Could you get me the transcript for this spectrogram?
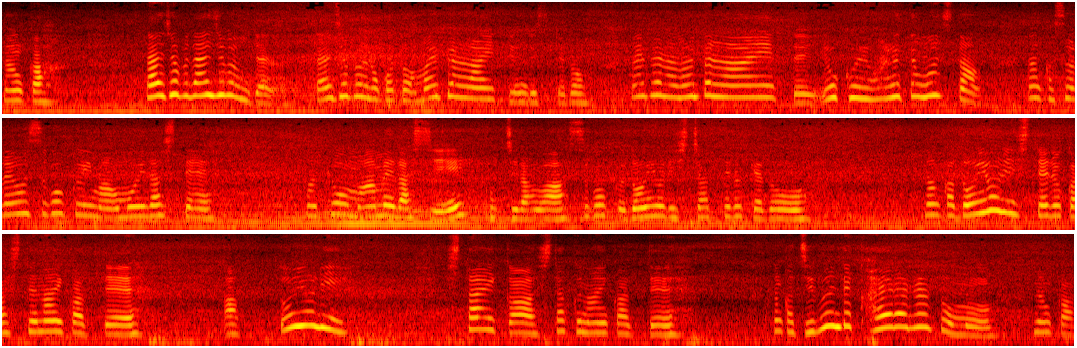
なんか大丈夫大丈夫みたいな。大丈夫のことをマイペラないって言うんですけどマイペラマイペラないってよく言われてました。なんかそれをすごく今思い出して、まあ、今日も雨だしこちらはすごくどんよりしちゃってるけどなんかどんよりしてるかしてないかってあどんよりしたいかしたくないかってなんか自分で変えられると思う。なんか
